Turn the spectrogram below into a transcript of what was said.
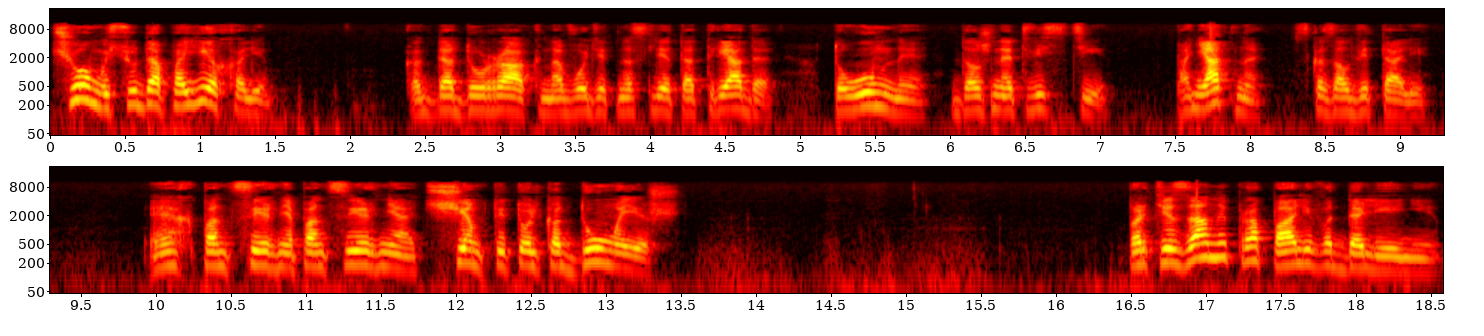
Чем мы сюда поехали?» Когда дурак наводит на след отряда, то умные должны отвести. «Понятно?» — сказал Виталий. «Эх, панцирня, панцирня, чем ты только думаешь?» Партизаны пропали в отдалении.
